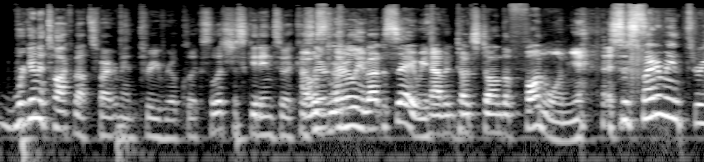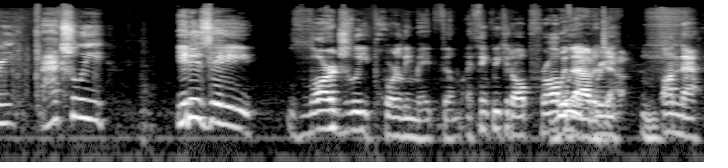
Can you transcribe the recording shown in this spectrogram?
we're gonna talk about Spider-Man Three real quick, so let's just get into it. I was are- literally about to say we haven't touched on the fun one yet. So Spider-Man 3 actually it is a largely poorly made film. I think we could all probably Without a agree doubt. on that.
